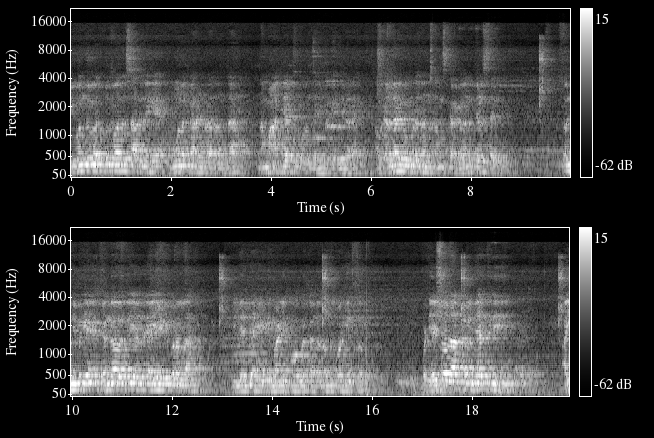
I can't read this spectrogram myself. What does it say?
ಈ ಒಂದು ಅದ್ಭುತವಾದ ಸಾಧನೆಗೆ ಮೂಲ ಕಾರಣರಾದಂಥ ನಮ್ಮ ಅಧ್ಯಾಪಕರು ಅಂತ ಹೇಳಿದ್ದಾರೆ ಅವರೆಲ್ಲರಿಗೂ ಕೂಡ ನನ್ನ ನಮಸ್ಕಾರಗಳನ್ನು ತಿಳಿಸ್ತಾ ಇದ್ದೀನಿ. ಸೊ ನಿಮಗೆ ಗಂಗಾವತಿ ಅಂದರೆ ಐ ಐ ಟಿ ಬರಲ್ಲ? ಇಲ್ಲೆಲ್ಲಿ ಐ ಐ ಟಿ ಮಾಡ್ಲಿಕ್ಕೆ ಹೋಗ್ಬೇಕನ್ನೋದೊಂದು ಕೊರಗಿತ್ತು ಬಟ್ ಯಶೋಧ ಅಂತ ವಿದ್ಯಾರ್ಥಿನಿ ಐ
